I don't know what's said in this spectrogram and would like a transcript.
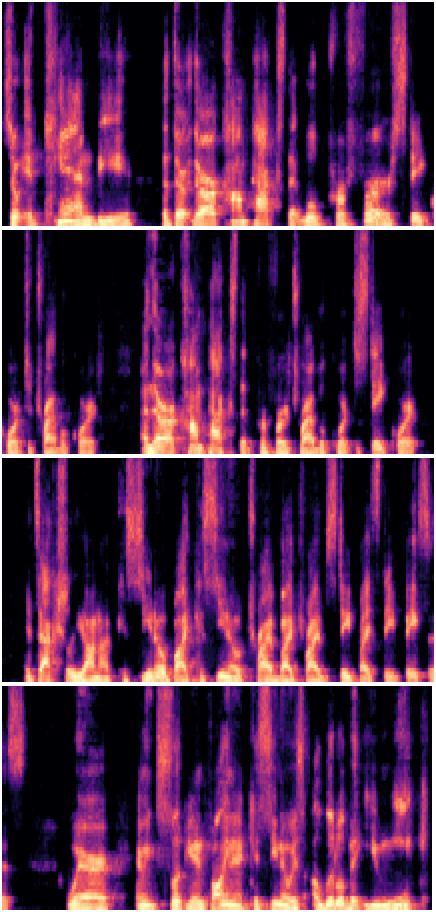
So it can be that there, there are compacts that will prefer state court to tribal court, and there are compacts that prefer tribal court to state court. It's actually on a casino by casino, tribe by tribe, state by state basis, where I mean, slipping and falling in a casino is a little bit unique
